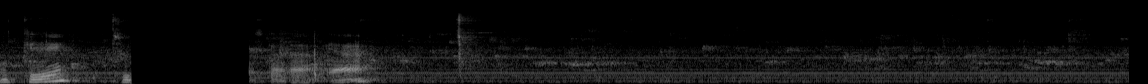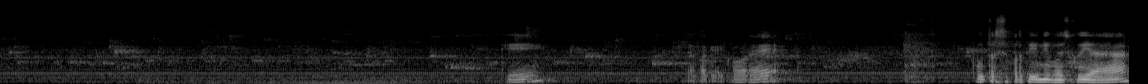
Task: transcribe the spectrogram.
Oke. sudah sekarang ya oke kita pakai korek putar seperti ini bosku ya.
